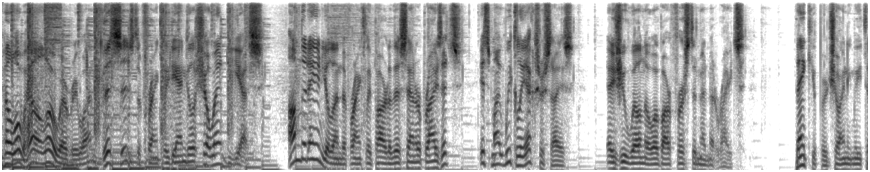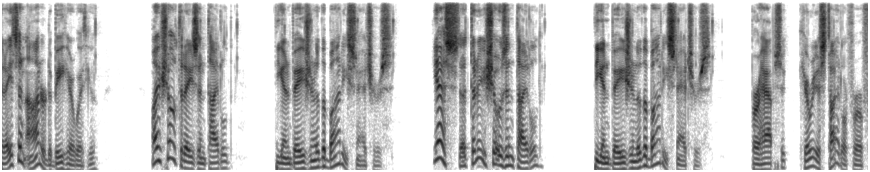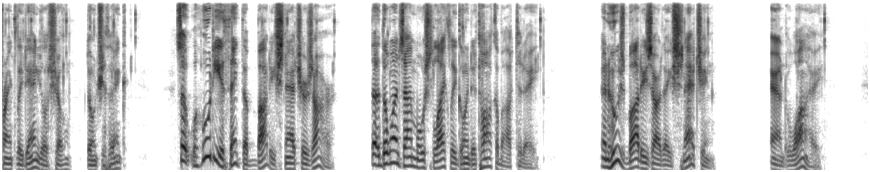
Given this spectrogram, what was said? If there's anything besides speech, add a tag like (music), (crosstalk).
Hello, hello, everyone. This is the Frankly Daniel Show, and yes, I'm the Daniel in the Frankly part of this enterprise. It's it's my weekly exercise, as you well know of our First Amendment rights. Thank you for joining me today. It's an honor to be here with you. My show today is entitled "The Invasion of the Body Snatchers." Yes, uh, today's show is entitled "The Invasion of the Body Snatchers." Perhaps a curious title for a Frankly Daniel show, don't you think? So, who do you think the body snatchers are? The, the ones I'm most likely going to talk about today. And whose bodies are they snatching? And why?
